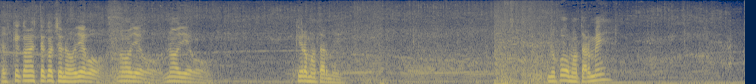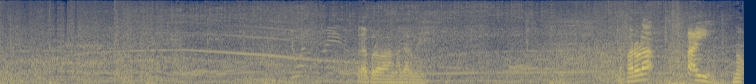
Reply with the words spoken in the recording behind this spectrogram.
Es que con este coche no llego, no llego, no llego. Quiero matarme. ¿No puedo matarme? Voy a probar a matarme. La farola. ¡Ahí! No.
